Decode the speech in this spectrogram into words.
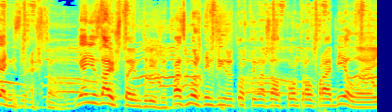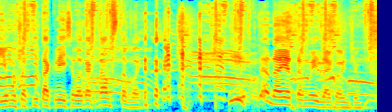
я не знаю, что. Я не знаю, что им движет. Возможно, им движет то, что ты нажал Ctrl пробел, и ему сейчас не так весело, как нам с тобой. На этом мы и закончим.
